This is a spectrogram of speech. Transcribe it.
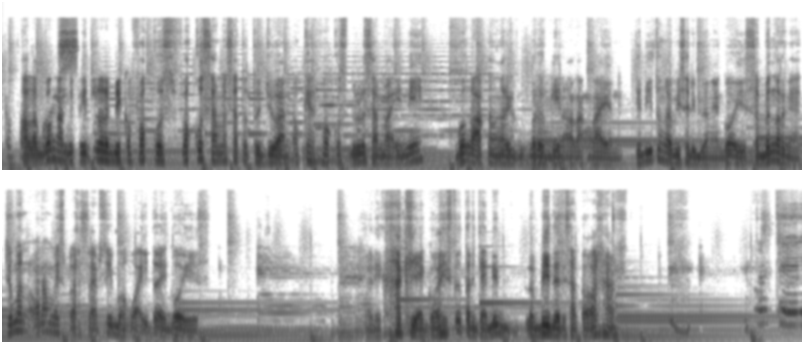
kalau gue nganggap itu lebih ke fokus fokus sama satu tujuan. Oke okay, fokus dulu sama ini gue nggak akan ngerugiin orang lain. Jadi itu nggak bisa dibilang egois sebenarnya. Cuman orang mispersepsi bahwa itu egois. Balik lagi egois itu terjadi lebih dari satu orang. Oke. Okay.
